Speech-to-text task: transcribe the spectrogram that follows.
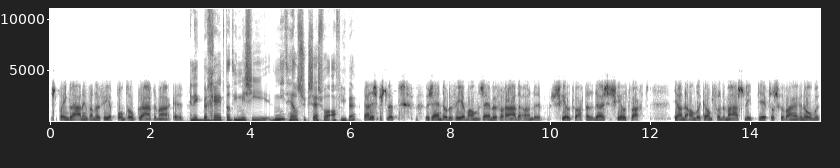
de springlading van de veerpont ook klaar te maken. En ik begreep dat die missie niet heel succesvol afliep, hè? Ja, dat is mislukt. We zijn door de veerman zijn we verraden aan de schildwacht, aan de Duitse schildwacht. Die aan de andere kant van de Maas liep. Die heeft ons gevangen genomen.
